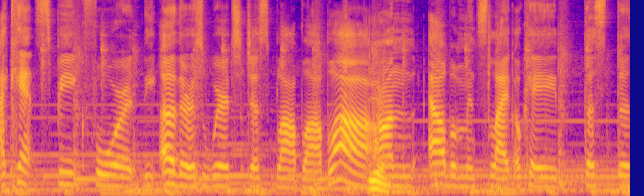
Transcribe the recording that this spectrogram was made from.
I can't speak for the others where it's just blah blah blah. Yeah. On album, it's like okay, the the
